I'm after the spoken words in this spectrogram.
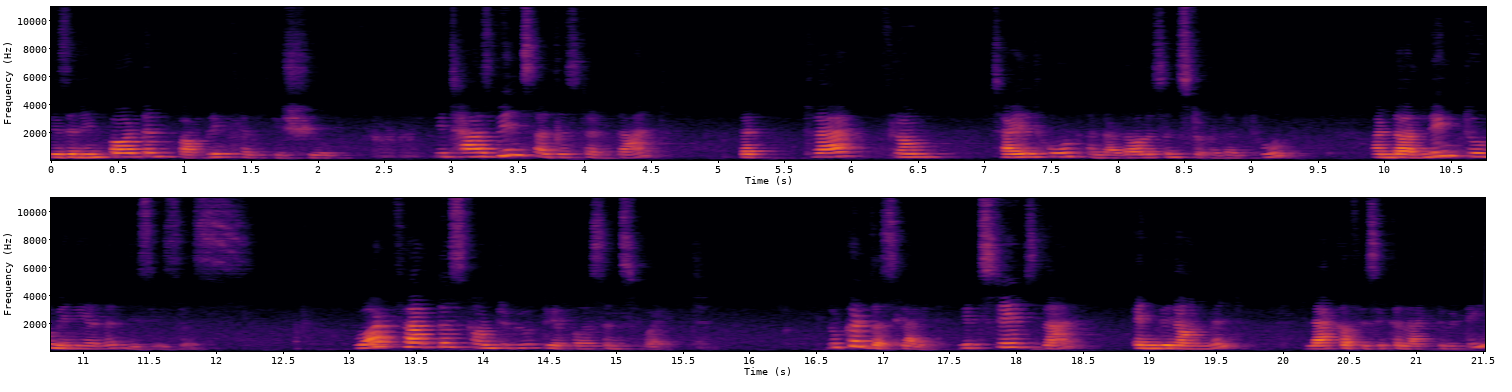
is an important public health issue. It has been suggested that the track from childhood and adolescence to adulthood and are linked to many other diseases. What factors contribute to a person's weight? Look at the slide. It states that environment, lack of physical activity,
